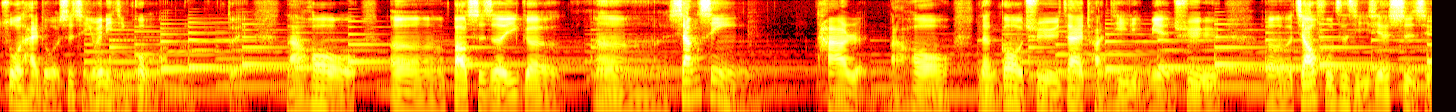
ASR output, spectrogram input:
做太多的事情，因为你已经够忙了，对。然后，呃，保持着一个呃相信他人，然后能够去在团体里面去呃交付自己一些事情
